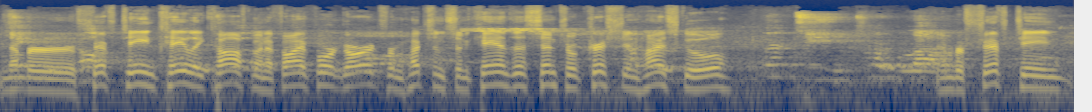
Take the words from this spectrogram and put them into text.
Number 15, Kaylee Kaufman, a 5'4 guard from Hutchinson, Kansas, Central Christian High School. 13, Jordan Lowry. Number 15,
